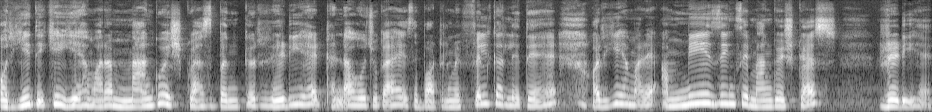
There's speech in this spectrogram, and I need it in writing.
और ये देखिए, ये हमारा मैंगो स्क्वैश बनकर रेडी है, ठंडा हो चुका है, इसे बॉटल में फिल कर लेते हैं और ये हमारे अमेजिंग से मैंगो स्क्वैश रेडी है।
